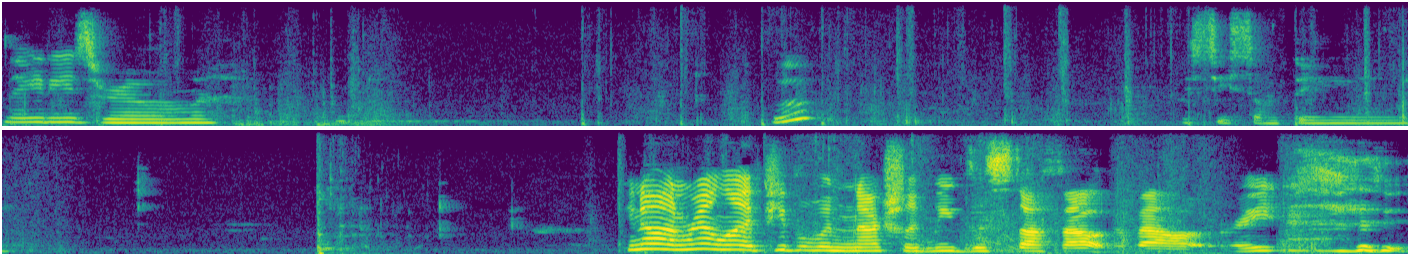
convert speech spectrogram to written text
Ladies' room. Whoop. I see something. You know, in real life, people wouldn't actually leave this stuff out and about, right?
